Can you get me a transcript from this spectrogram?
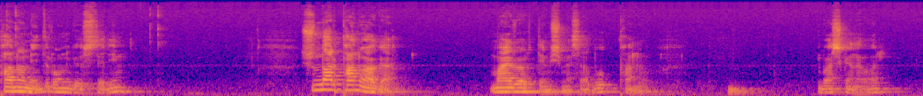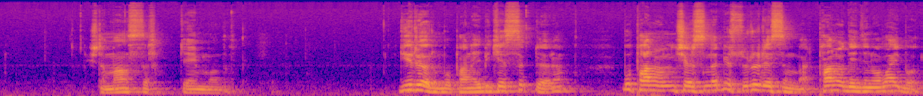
Pano nedir onu göstereyim. Şunlar pano aga. My work demiş mesela bu pano. Başka ne var? İşte Monster Game Model. Giriyorum bu panoya bir kez tıklıyorum. Bu panonun içerisinde bir sürü resim var. Pano dediğin olay bu.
